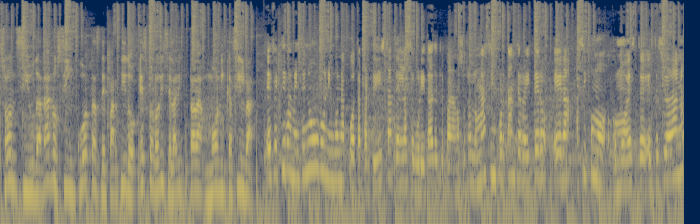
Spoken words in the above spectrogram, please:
Son ciudadanos sin cuotas de partido. Esto lo dice la diputada Mónica Silva. Efectivamente, no hubo ninguna cuota partidista. Ten la seguridad de que para nosotros lo más importante, reitero, era así como, como este, este ciudadano,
